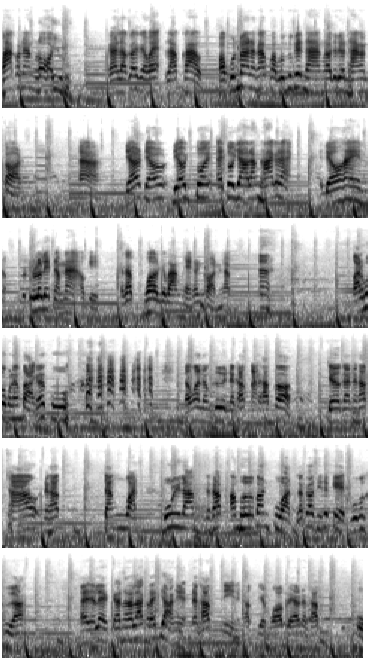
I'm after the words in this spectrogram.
พระเขานั่งรออยู่งั้นเราก็จะแวะรับข้าวขอบคุณมากนะครับ ขอบคุณทุกเส้นทางเราจะเดินทางกันต่ออ่าเดี๋ยวเดี๋ยวเดี๋ยวตัวไอตัวยาวลังท้ายก็ได้ เดี๋ยวให้รถเล็กนำหน้าโอเคนะครับพ่อจะวางแผนกันก่อนนะครับมาพวกมาลำบากก็กูทั้งวันทั้งคืนนะครับนะครับก็เจอกันนะครับ เช้านะครับ จังหวัด บุรีรัมย์นะครับอำเภอบ้านกวด แล้วก็ศรีสะเกดภูมะเขือไอ้นั่นแหละการรักอะไรอย่างเนี่ยนะครับนี่นะครับเตรียมพร้อมแล้วนะครับโอ้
